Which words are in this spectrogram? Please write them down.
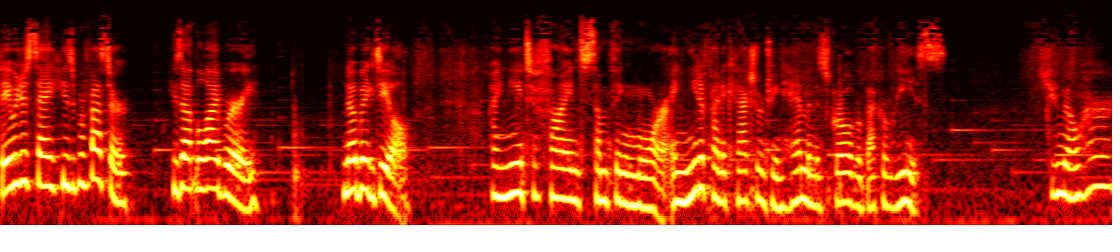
they would just say he's a professor. He's at the library. No big deal. I need to find something more. I need to find a connection between him and this girl, Rebecca Reese. Do you know her?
